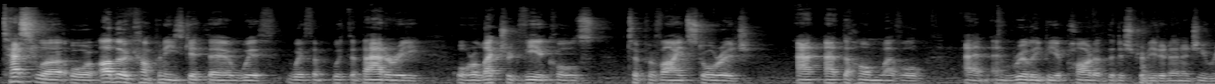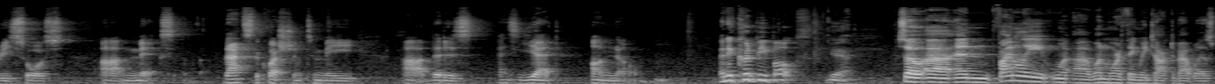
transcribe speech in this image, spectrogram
Tesla or other companies get there with with a, with the battery or electric vehicles to provide storage at, at the home level and, and really be a part of the distributed energy resource uh, mix? That's the question to me uh, that is as yet unknown. And it could be both. Yeah. So, uh, and finally, w- uh, one more thing we talked about was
